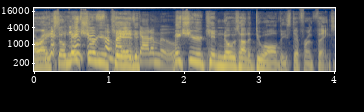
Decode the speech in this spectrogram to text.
All right, so make sure your kid move. make sure your kid knows how to do all these different things.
